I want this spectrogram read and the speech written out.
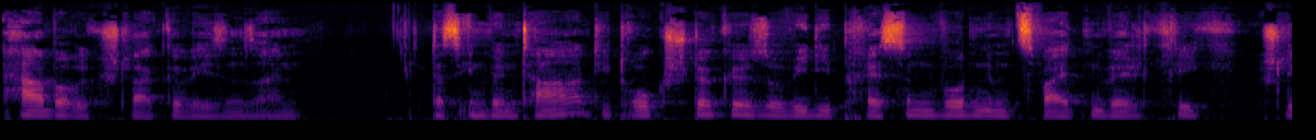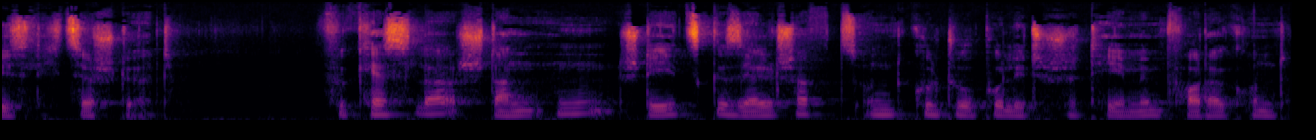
herber Rückschlag gewesen sein. Das Inventar, die Druckstöcke sowie die Pressen wurden im Zweiten Weltkrieg schließlich zerstört. Für Kessler standen stets gesellschafts- und kulturpolitische Themen im Vordergrund.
